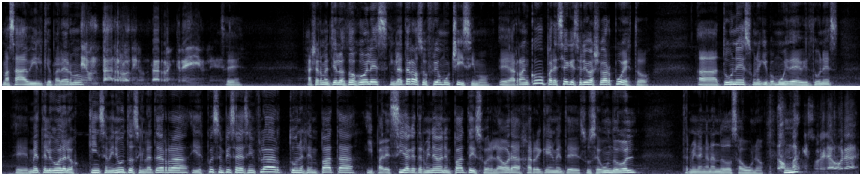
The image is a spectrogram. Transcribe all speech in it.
más hábil que Palermo. Tiene un tarro, tiene un tarro increíble. Sí. Ayer metió los dos goles, Inglaterra sufrió muchísimo. Eh, arrancó, parecía que se lo iba a llevar puesto a Túnez, un equipo muy débil, Túnez. Eh, mete el gol a los 15 minutos Inglaterra y después empieza a desinflar, Túnez le empata y parecía que terminaba en empate y sobre la hora Harry Kane mete su segundo gol, terminan ganando 2 a 1. No, más que sobre la hora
